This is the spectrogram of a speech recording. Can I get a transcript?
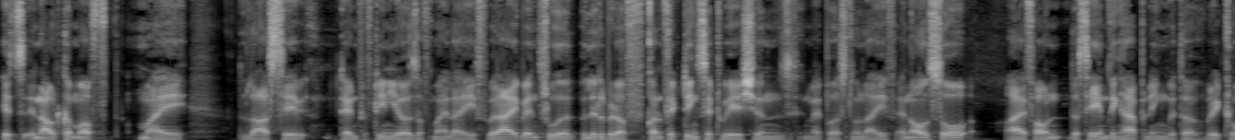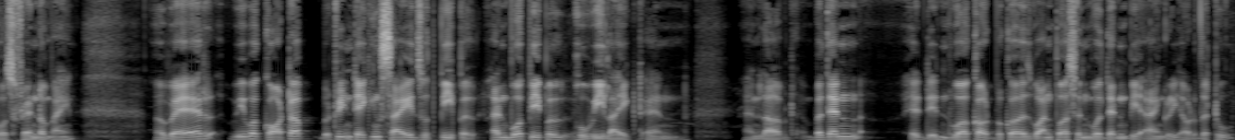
It's an outcome of my last, say, 10, 15 years of my life, where I went through a, a little bit of conflicting situations in my personal life. And also, I found the same thing happening with a very close friend of mine, where we were caught up between taking sides with people, and both people who we liked and and loved. But then it didn't work out because one person would then be angry out of the two.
